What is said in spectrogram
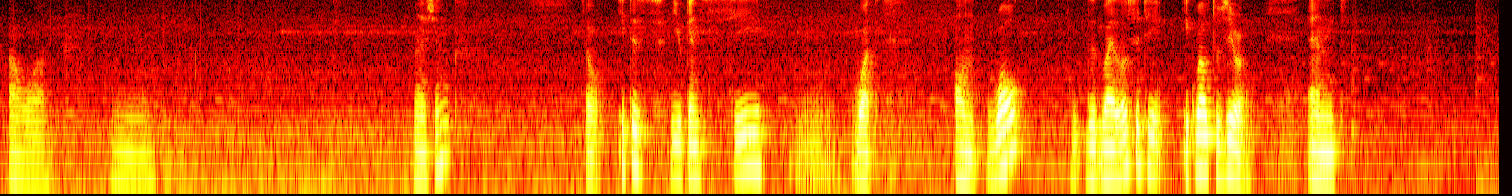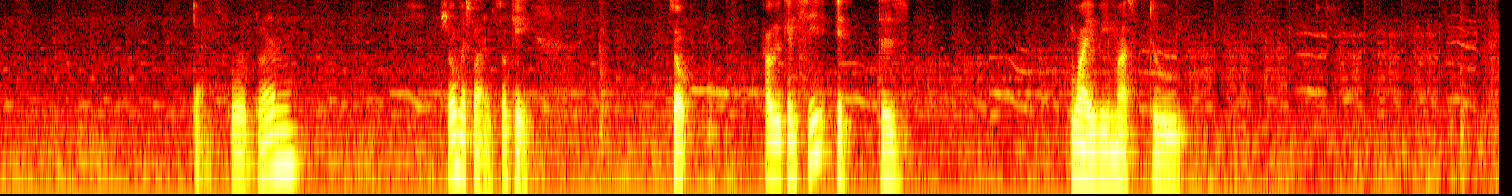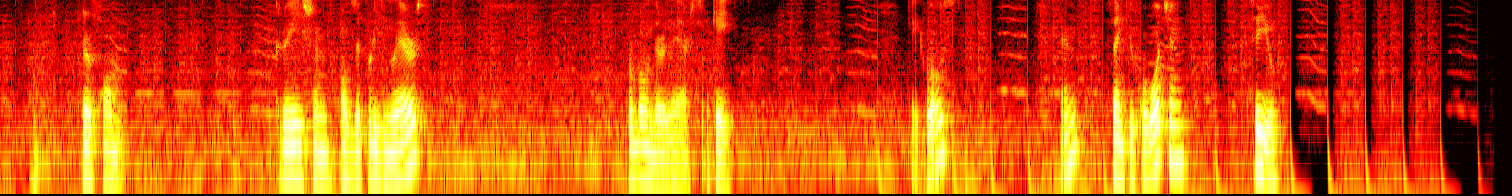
our um, meshing. So it is you can see um, what? On wall the velocity equal to zero. And for plan show mesh lines okay. So how you can see it is why we must do perform creation of the prism layers for boundary layers. Okay. Okay close. And thank you for watching. See you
